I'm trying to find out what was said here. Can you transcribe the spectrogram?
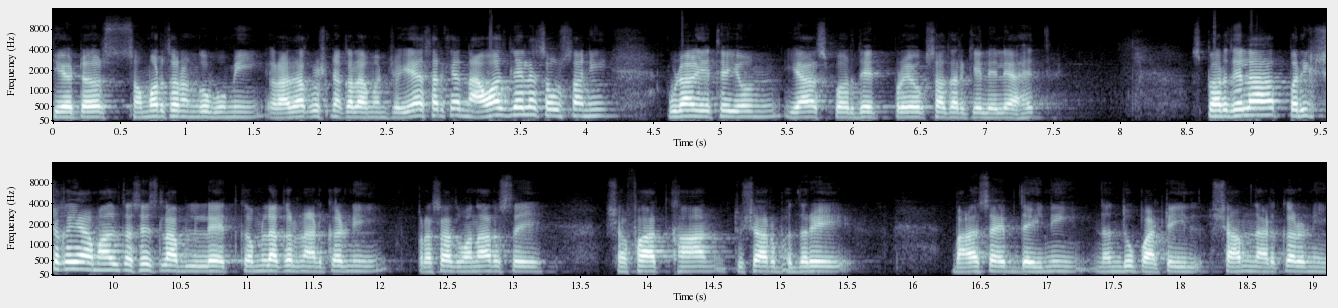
थिएटर्स समर्थ रंगभूमी राधाकृष्ण कलामंच यासारख्या नावाजलेल्या संस्थांनी कुडाळ येथे येऊन या स्पर्धेत प्रयोग सादर केलेले आहेत. स्पर्धेला परीक्षकही आम्हाला तसेच लाभलेले आहेत. कमलाकर नाडकर्णी प्रसाद वनारसे शफात खान तुषार भद्रे बाळासाहेब दैनी नंदू पाटील श्याम नाडकर्णी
